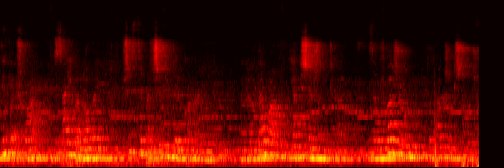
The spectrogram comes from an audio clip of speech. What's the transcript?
Gdy weszła do sali balowej, wszyscy patrzyli tylko na nią. Wyglądała jak księżniczka. Zauważył to także książę.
